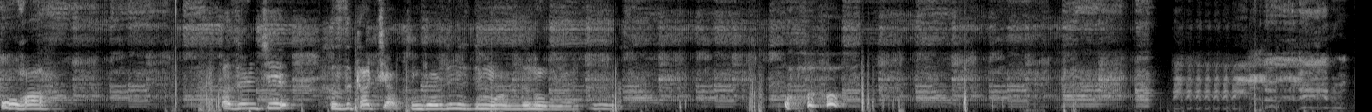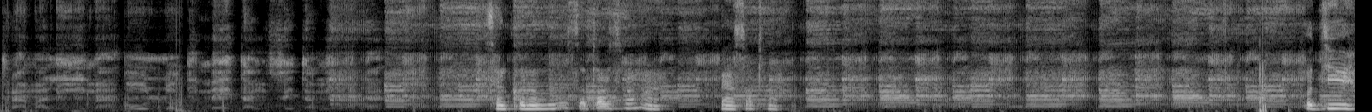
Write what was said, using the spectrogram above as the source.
Oha. Az önce hızlı kaç yaptım gördünüz değil mi ondan oluyor. Sen kanalını satarsın ama ben satmam. Hadi.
